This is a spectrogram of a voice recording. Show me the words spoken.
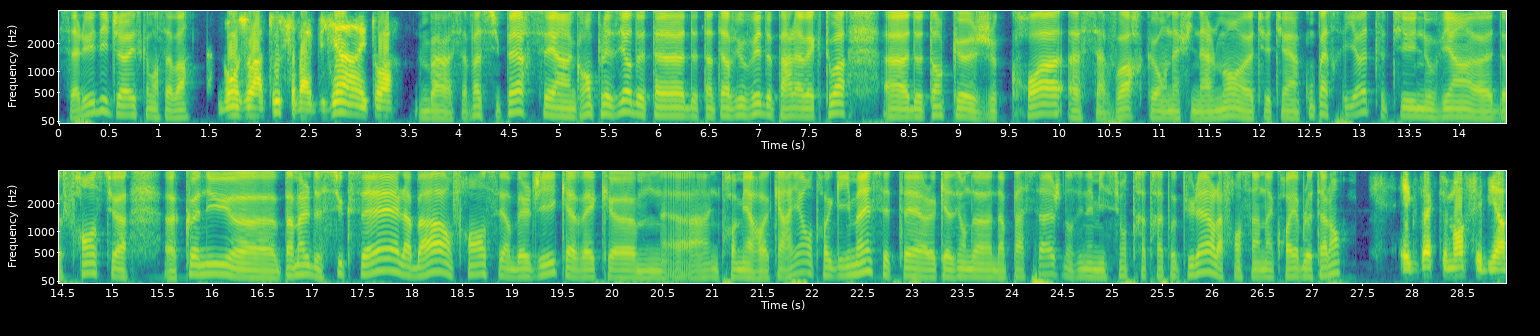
Salut D-Joyce, comment ça va? Bonjour à tous, ça va bien et toi bah ça va super, c'est un grand plaisir de t'interviewer, de parler avec toi, euh, d'autant que je crois euh, savoir qu'on a finalement, euh, tu, es, un compatriote, tu nous viens de France, tu as connu pas mal de succès là-bas en France et en Belgique avec une première carrière entre guillemets, c'était à l'occasion d'un passage dans une émission très très populaire, La France a un incroyable talent. Exactement, c'est bien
